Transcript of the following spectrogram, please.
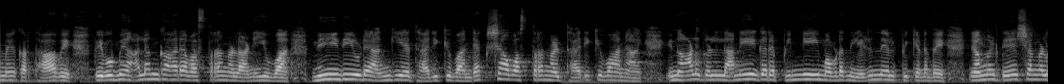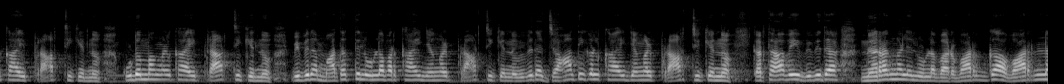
തീർക്കണമേ കർത്താവെ. ദൈവമേ അലങ്കാര വസ്ത്രങ്ങൾ അണിയുവാൻ നീതിയുടെ അങ്കിയെ ധരിക്കുവാൻ രക്ഷാവസ്ത്രങ്ങൾ ധരിക്കുവാനായി ഈ നാളുകളിൽ അനേകരെ പിന്നെയും അവിടെ നിന്ന് എഴുന്നേൽപ്പിക്കണമേ. ഞങ്ങൾ ദേശങ്ങൾക്കായി പ്രാർത്ഥിക്കുന്നു കുടുംബങ്ങൾക്കായി പ്രാർത്ഥിക്കുന്നു വിവിധ മതത്തിലുള്ളവർക്കായി ഞങ്ങൾ പ്രാർത്ഥിക്കുന്നു വിവിധ ജാതികൾക്കായി ഞങ്ങൾ പ്രാർത്ഥിക്കുന്നു. കർത്താവെ വിവിധ നിറങ്ങളിലുള്ളവർ വർഗ വർണ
